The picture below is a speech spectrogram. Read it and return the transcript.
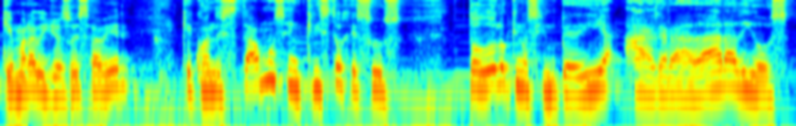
Qué maravilloso es saber que cuando estamos en Cristo Jesús, todo lo que nos impedía agradar a Dios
